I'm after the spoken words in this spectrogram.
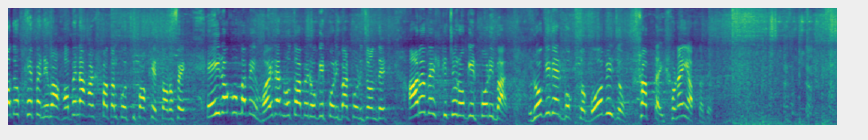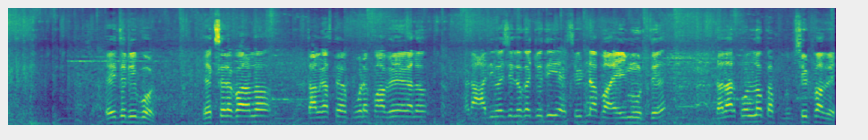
পদক্ষেপে নেওয়া হবে না হাসপাতাল কর্তৃপক্ষের তরফে? এই রকমভাবে হয়রান হতে হবে রোগীর পরিবার, পরিজনদের। আরও বেশ কিছু রোগীর পরিবার, রোগীদের বক্তব্য, অভিযোগ, সবটাই শোনাই আপনাদের। এই তো রিপোর্ট এক্স রে করালো তাল গাছ থেকে পড়ে পা ভেঙে গেল। একটা আদিবাসী লোকের যদি সিট না পায় এই মুহূর্তে তাহলে আর কোন লোক সিট পাবে?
